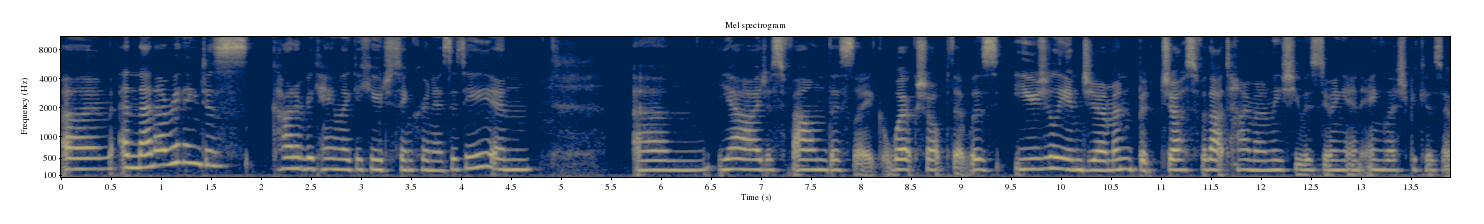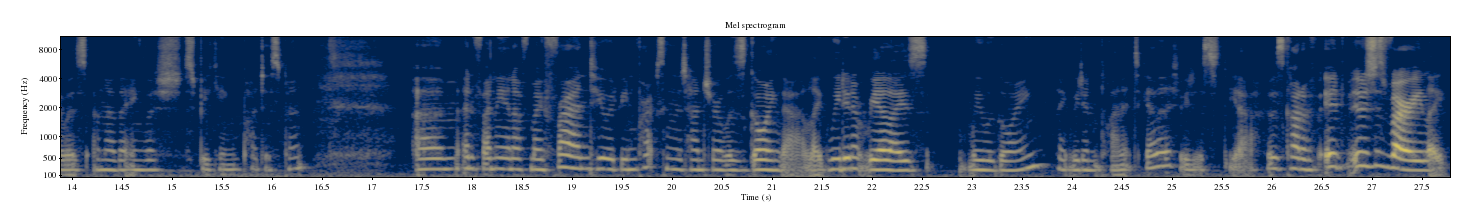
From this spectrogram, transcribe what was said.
Um, and then everything just kind of became like a huge synchronicity. And um, yeah, I just found this like workshop that was usually in German, but just for that time only, she was doing it in English because there was another English speaking participant. Um, and funny enough, my friend who had been practicing the Tantra was going there. Like, we didn't realize we were going, like, we didn't plan it together. So we just, yeah, it was kind of, it, it was just very like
